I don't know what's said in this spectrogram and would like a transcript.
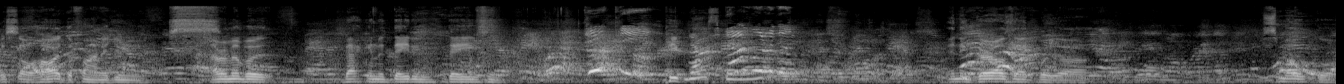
it's so hard to find a union. I remember back in the dating days and people and the girls that would uh, smoke or,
